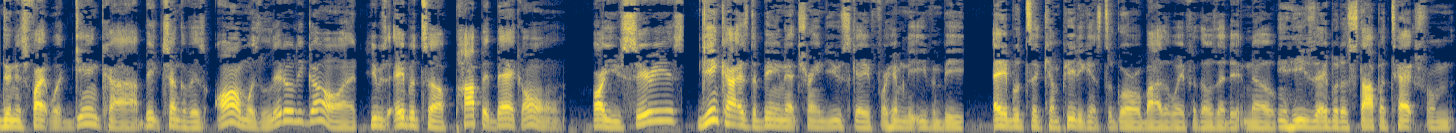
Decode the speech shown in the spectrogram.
during his fight with Genkai, a big chunk of his arm was literally gone. He was able to pop it back on. Are you serious? Genkai is the being that trained Yusuke for him to even be able to compete against Toguro, by the way, for those that didn't know. And he's able to stop attacks from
